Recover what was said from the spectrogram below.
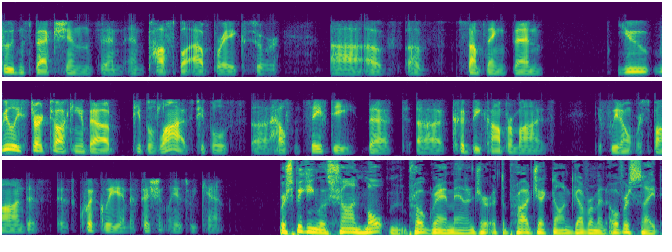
food inspections and, and possible outbreaks or uh, of of something, then you really start talking about people's lives, people's uh, health and safety that uh, could be compromised if we don't respond as, as quickly and efficiently as we can. We're speaking with Sean Moulton, program manager at the Project on Government Oversight,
